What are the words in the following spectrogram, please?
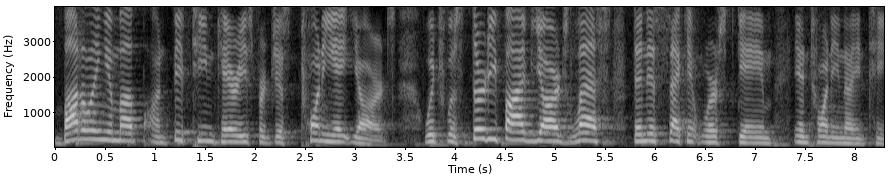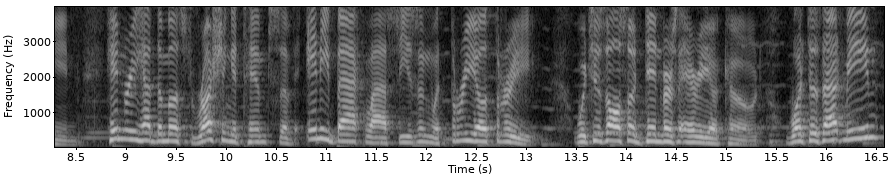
bottling him up on 15 carries for just 28 yards, which was 35 yards less than his second worst game in 2019. Henry had the most rushing attempts of any back last season with 303, which is also Denver's area code. What does that mean?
